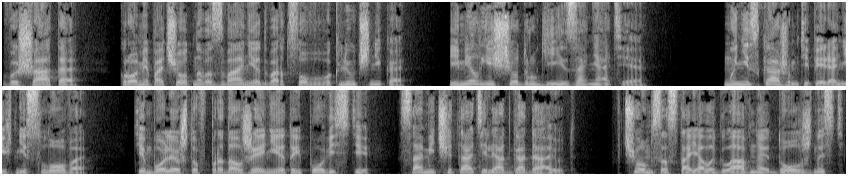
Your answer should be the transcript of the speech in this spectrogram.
Вышата, кроме почетного звания дворцового ключника, имел еще другие занятия – мы не скажем теперь о них ни слова, тем более что в продолжении этой повести сами читатели отгадают, в чем состояла главная должность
